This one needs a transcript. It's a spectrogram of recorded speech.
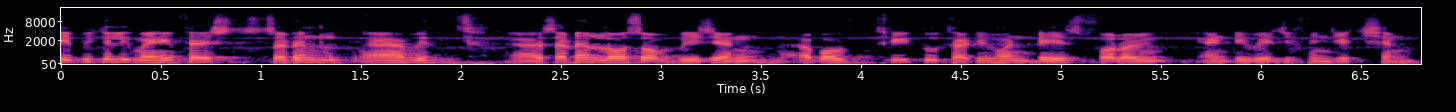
typically manifests sudden uh, with uh, sudden loss of vision about 3 to 31 days following anti-VEGF injection.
